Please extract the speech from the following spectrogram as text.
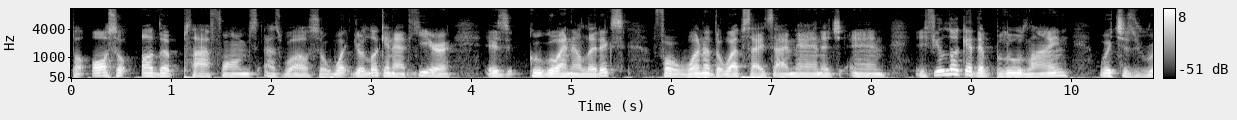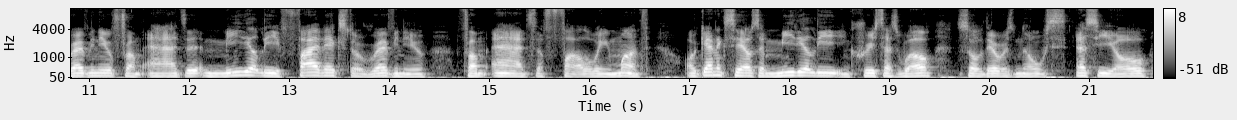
but also other platforms as well. So, what you're looking at here is Google Analytics for one of the websites I manage. And if you look at the blue line, which is revenue from ads, it immediately 5x the revenue from ads the following month. Organic sales immediately increased as well, so there was no SEO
